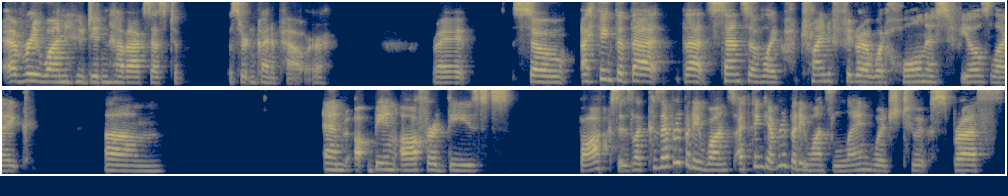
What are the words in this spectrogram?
everyone who didn't have access to a certain kind of power right? So i think that that that sense of like trying to figure out what wholeness feels like um and uh, being offered these boxes like because everybody wants i think everybody wants language to express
